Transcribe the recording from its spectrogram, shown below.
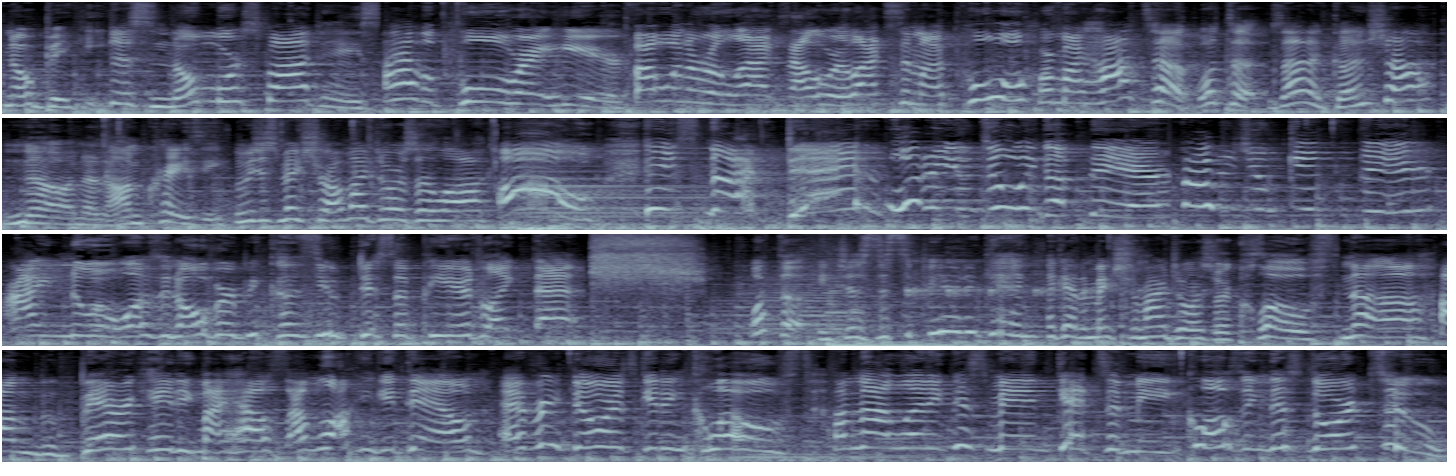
No biggie. There's no more spa days. I have a pool right here. If I want to relax, I'll relax in my pool or my hot tub. What the? Is that a gunshot? No, no, no. I'm crazy. Let me just make sure all my doors are locked. Oh, he's not dead. What are you doing up there? How did you get there? I knew it wasn't over because you disappeared like that. Shh. What the? He just disappeared again. I gotta make sure my doors are closed. Nuh-uh. I'm barricading my house. I'm locking it down. Every door is getting closed. I'm not letting this man get to me. Closing this door too.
